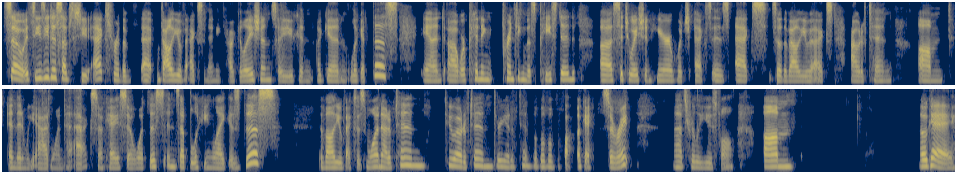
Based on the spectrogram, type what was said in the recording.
So it's easy to substitute x for the uh, value of x in any calculation. So you can, again, look at this and uh, we're pinning, printing this pasted uh, situation here, which x is x, so the value of x out of 10. Um, and then we add one to x, okay? So what this ends up looking like is this. The value of x is one out of 10, two out of 10, three out of 10, blah, blah, blah, blah, blah. Okay, so right, that's really useful. Um, okay,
